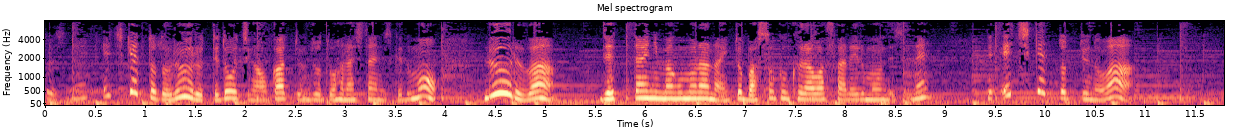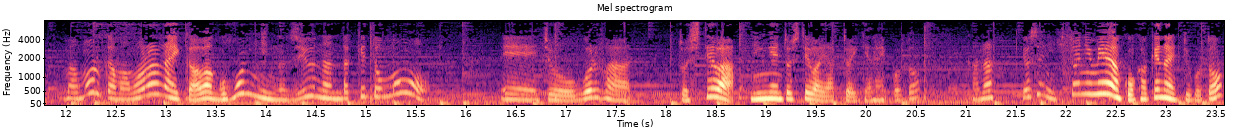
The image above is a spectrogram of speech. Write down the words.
そうですね。エチケットとルールってどう違うかっていうのをちょっとお話したいんですけども、ルールは絶対に守らないと罰則食らわされるもんですよね。で、エチケットっていうのは、守るか守らないかはご本人の自由なんだけども、えー、一応ゴルファーとしては、人間としてはやってはいけないことかな。要するに人に迷惑をかけないっていうこと、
